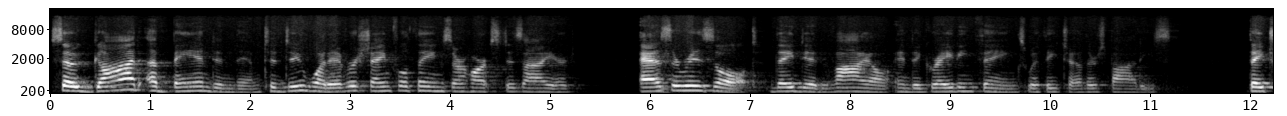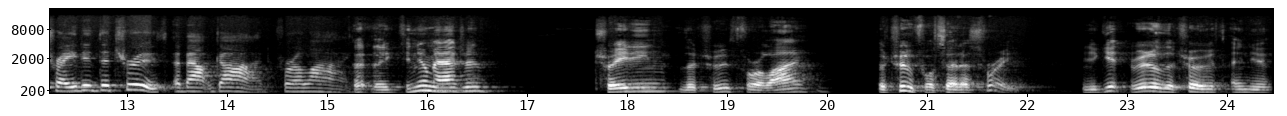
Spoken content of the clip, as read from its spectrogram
So God abandoned them to do whatever shameful things their hearts desired. As a result, they did vile and degrading things with each other's bodies. They traded the truth about God for a lie. They, can you imagine trading the truth for a lie? The truth will set us free. You get rid of the truth and you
